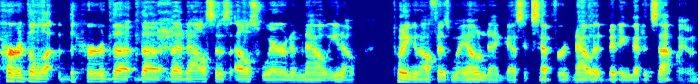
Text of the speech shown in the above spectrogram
heard the heard the the the analysis elsewhere, and am now, you know, putting it off as my own. I guess, except for now admitting that it's not my own.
